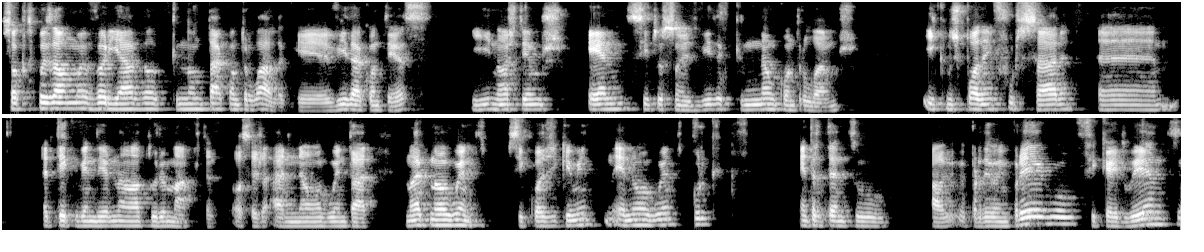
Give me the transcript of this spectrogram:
Só que depois há uma variável que não está controlada, que é a vida acontece e nós temos N situações de vida que não controlamos e que nos podem forçar uh, a ter que vender na altura má, portanto, ou seja, a não aguentar não é que não aguento psicologicamente, é não aguento porque, entretanto, perdeu o emprego, fiquei doente,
